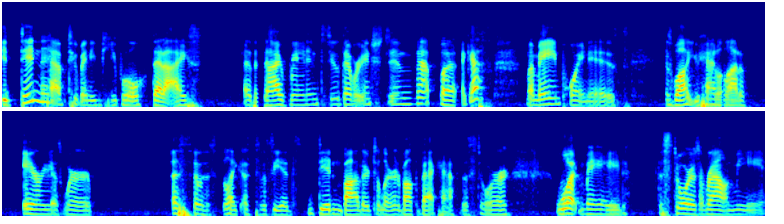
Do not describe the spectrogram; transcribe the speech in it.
it didn't have too many people that i that i ran into that were interested in that but i guess my main point is is while you had a lot of areas where like associates didn't bother to learn about the back half of the store what made the stores around me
